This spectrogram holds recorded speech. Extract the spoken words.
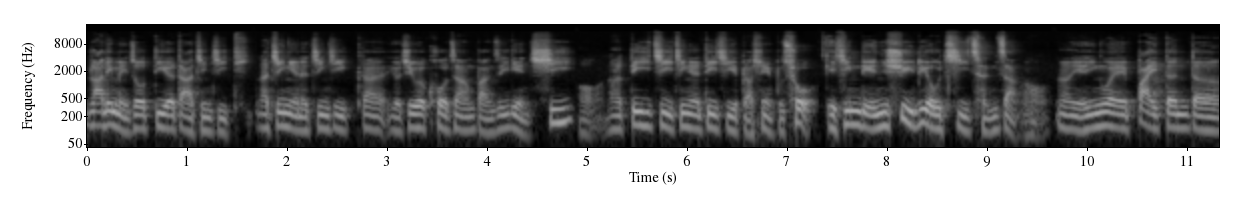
拉丁美洲第二大经济体。那今年的经济大概有机会扩张百分之一点七哦。那第一季今年第一季表现也不错，已经连续六季成长哦。那也因为拜登的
